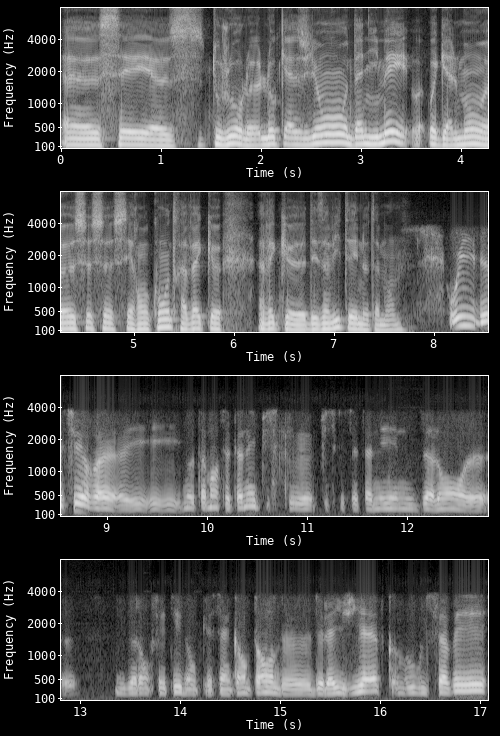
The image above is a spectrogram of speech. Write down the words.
c'est toujours l'occasion d'animer également ce, ce, ces rencontres avec, avec des invités notamment. Oui, bien sûr, et, et notamment cette année, puisque, puisque cette année nous allons euh, nous allons fêter donc les 50 ans de, de l'AIJF, comme vous, le savez.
